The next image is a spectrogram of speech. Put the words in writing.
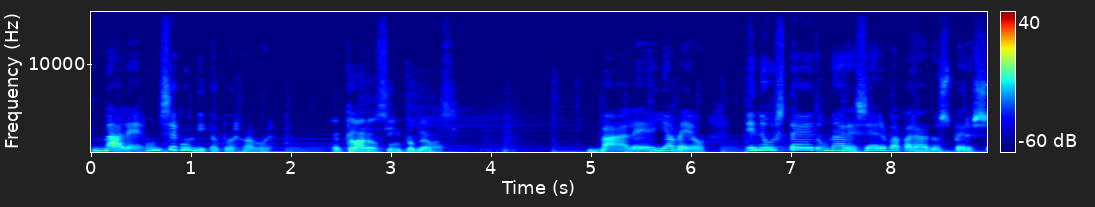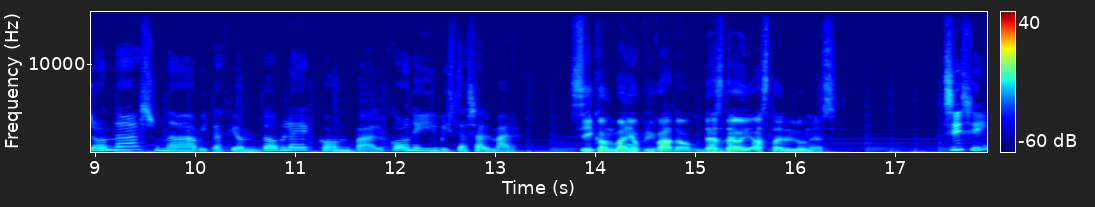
Vale, un segundito, por favor. Eh, Claro, sin problemas. Vale, ya veo. Tiene usted una reserva para dos personas, una habitación doble con balcón y vistas al mar. Sí, con baño privado, desde hoy hasta el lunes. Sí, sí,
